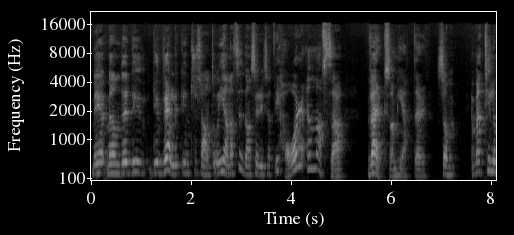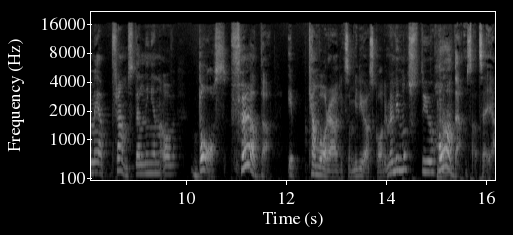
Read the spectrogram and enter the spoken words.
men, men det, det, det, är väldigt intressant. Å ena sidan så är det ju så att vi har en massa verksamheter som, men till och med framställningen av basföda är, kan vara liksom miljöskador. Men vi måste ju ha ja. den så att säga.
